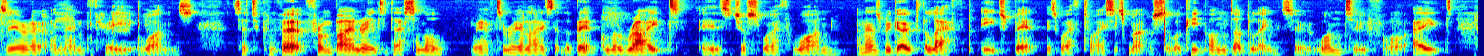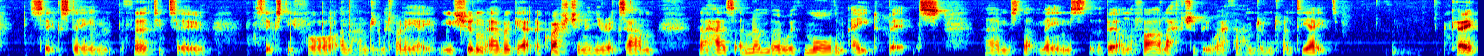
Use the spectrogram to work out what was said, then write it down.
0 and then three ones. So to convert from binary into decimal we have to realise that the bit on the right is just worth 1 and as we go to the left each bit is worth twice as much so we'll keep on doubling so 1, 2, 4, 8, 16, 32 64 and 128. You shouldn't ever get a question in your exam that has a number with more than 8 bits. Um, so that means that the bit on the far left should be worth 128. Okay,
